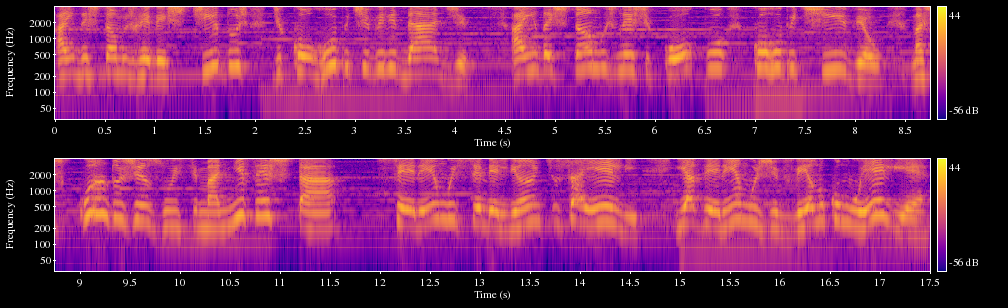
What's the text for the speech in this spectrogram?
ainda estamos revestidos de corruptibilidade. Ainda estamos neste corpo corruptível, mas quando Jesus se manifestar, seremos semelhantes a Ele e haveremos de vê-lo como Ele é.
